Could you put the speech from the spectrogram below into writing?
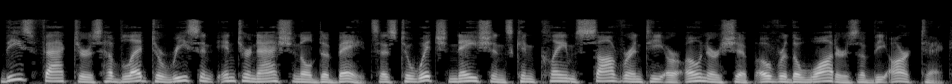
These factors have led to recent international debates as to which nations can claim sovereignty or ownership over the waters of the Arctic.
